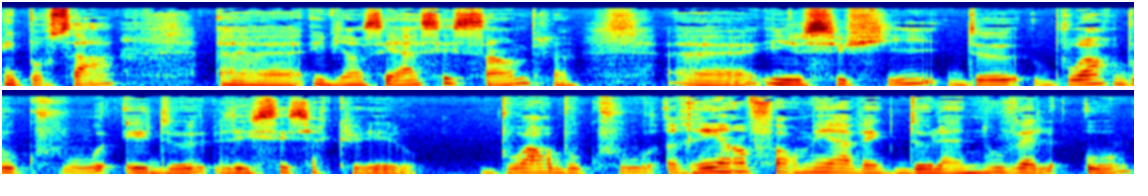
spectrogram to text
Et pour ça, euh, eh bien, c'est assez simple. Euh, il suffit de boire beaucoup et de laisser circuler l'eau boire beaucoup, réinformer avec de la nouvelle eau.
